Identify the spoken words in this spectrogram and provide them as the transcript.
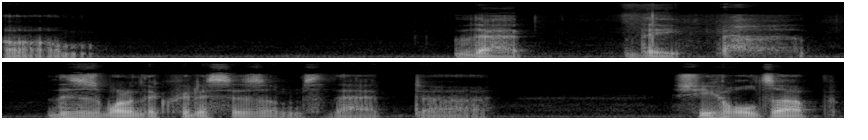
um, that they. This is one of the criticisms that uh, she holds up,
